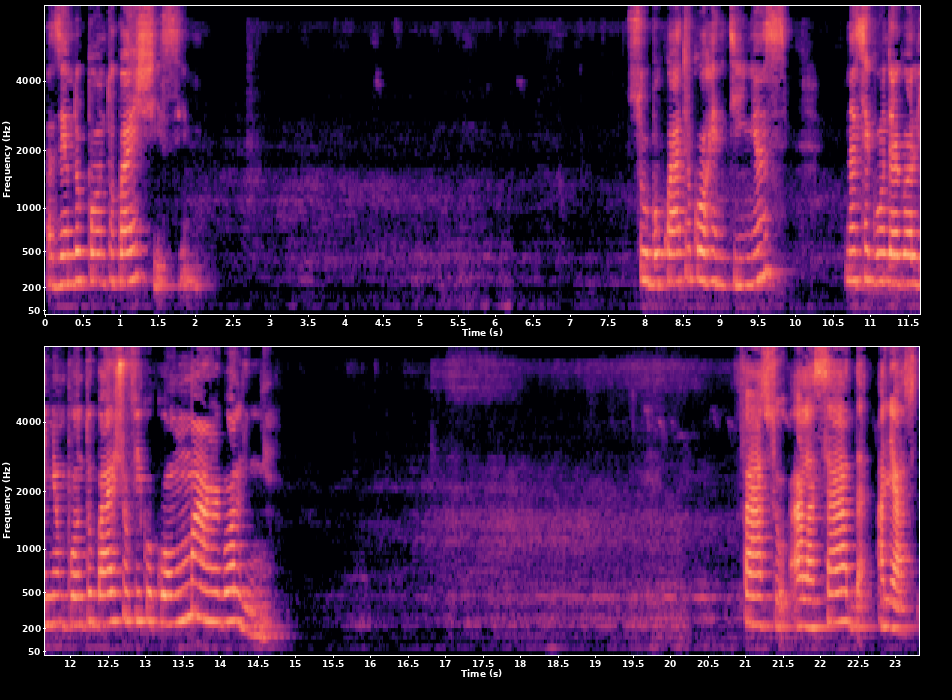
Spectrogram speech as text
fazendo ponto baixíssimo. Subo quatro correntinhas, na segunda argolinha um ponto baixo, fico com uma argolinha. Faço a laçada, aliás,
